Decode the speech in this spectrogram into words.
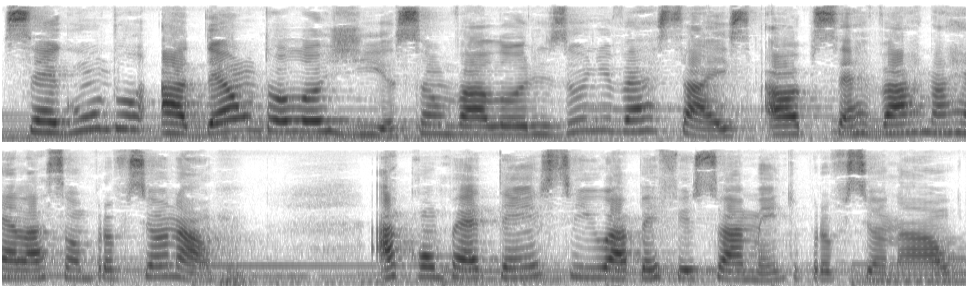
Segundo a deontologia, são valores universais a observar na relação profissional a competência e o aperfeiçoamento profissional,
